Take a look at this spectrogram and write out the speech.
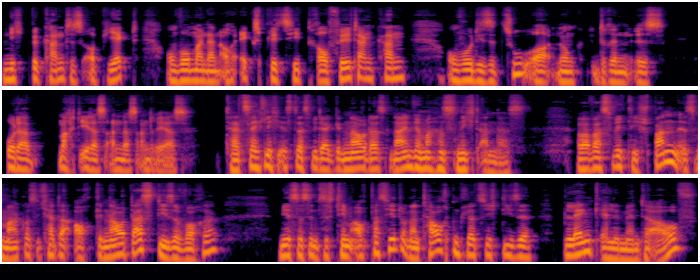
nicht bekanntes Objekt und wo man dann auch explizit drauf filtern kann und wo diese Zuordnung drin ist. Oder macht ihr das anders, Andreas? Tatsächlich ist das wieder genau das. Nein, wir machen es nicht anders. Aber was wirklich spannend ist, Markus, ich hatte auch genau das diese Woche. Mir ist es im System auch passiert und dann tauchten plötzlich diese Blank-Elemente auf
